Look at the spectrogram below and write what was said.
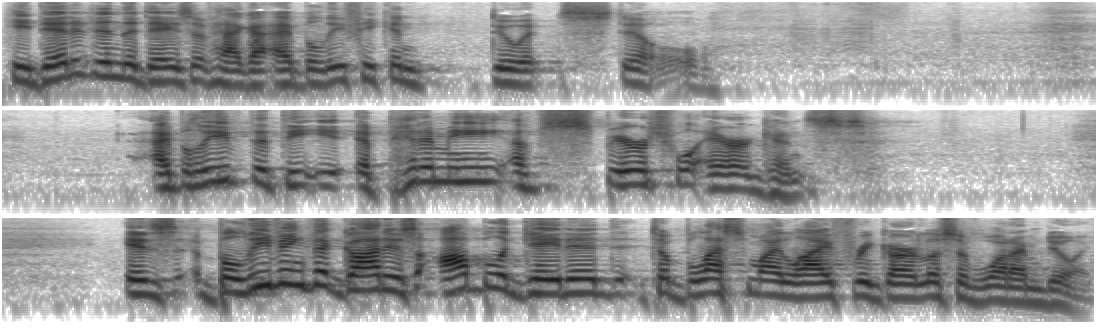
He did it in the days of Haggai. I believe he can do it still. I believe that the epitome of spiritual arrogance is believing that God is obligated to bless my life regardless of what I'm doing.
